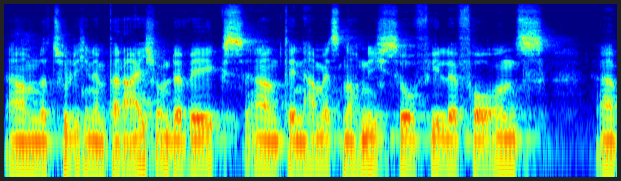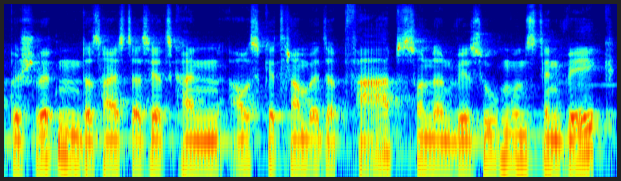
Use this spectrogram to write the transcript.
ähm, natürlich in einem Bereich unterwegs, ähm, den haben jetzt noch nicht so viele vor uns beschritten. Das heißt, das ist jetzt kein ausgetrampelter Pfad, sondern wir suchen uns den Weg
